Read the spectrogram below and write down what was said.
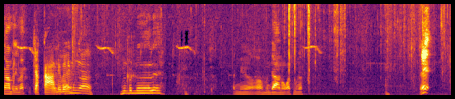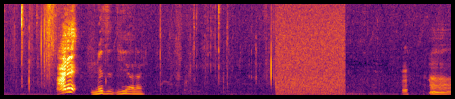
งานมันเลยไหมจัดการเลยไปน้องมึงอะมึงเป็นเนื้อเลย อันเนี้ยเหรอมันด้านน้องวัตถุนะเอ๊ะ อันนี้ไม่สิเยี่ยอะไรอืม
